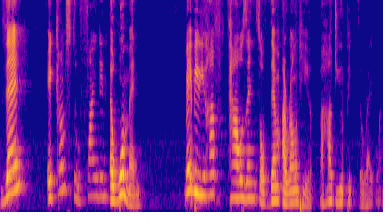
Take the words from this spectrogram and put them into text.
Then it comes to finding a woman. Maybe you have thousands of them around here, but how do you pick the right one?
